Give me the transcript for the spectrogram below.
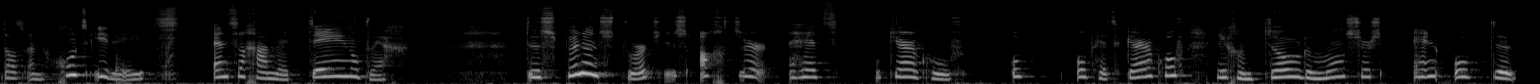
dat een goed idee en ze gaan meteen op weg. De spullenstort is achter het kerkhof. Op, op het kerkhof liggen dode monsters en op de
